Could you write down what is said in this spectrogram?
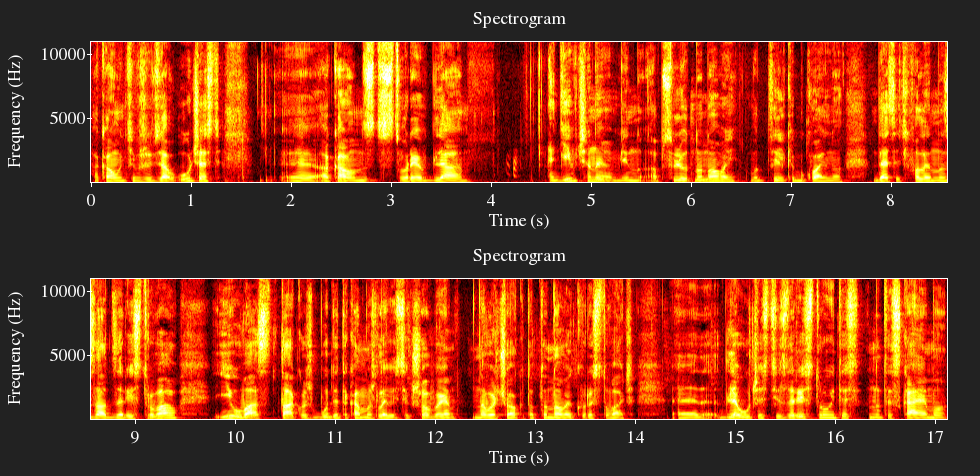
аккаунті вже взяв участь. Аккаунт створив для дівчини, він абсолютно новий, от тільки буквально 10 хвилин назад зареєстрував. І у вас також буде така можливість, якщо ви новачок, тобто новий користувач. Е, Для участі зареєструйтесь, натискаємо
